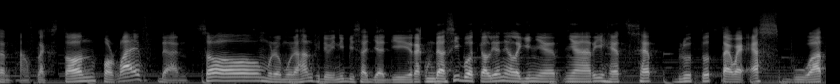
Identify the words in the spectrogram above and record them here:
tentang Flexstone for Life dan so mudah-mudahan video ini bisa jadi rekomendasi buat kalian yang lagi nyari headset Bluetooth TWS buat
